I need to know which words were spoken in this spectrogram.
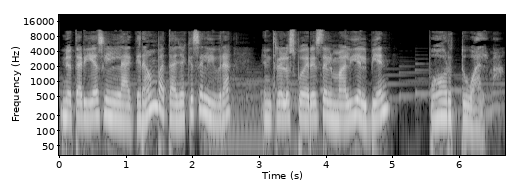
notarías la gran batalla que se libra entre los poderes del mal y el bien por tu alma.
